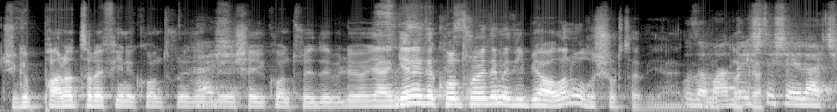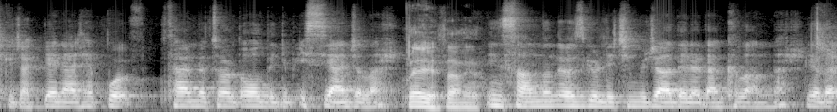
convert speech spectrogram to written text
Çünkü para trafiğini kontrol edebiliyor, şey. şeyi kontrol edebiliyor. Yani Suç gene de kontrol edemediği bir alan oluşur tabii yani. O zaman mutlaka. da işte şeyler çıkacak. Genel hep bu Terminator'da olduğu gibi isyancılar. Evet aynen. insanlığın özgürlüğü için mücadele eden klanlar ya da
